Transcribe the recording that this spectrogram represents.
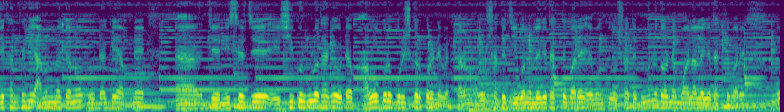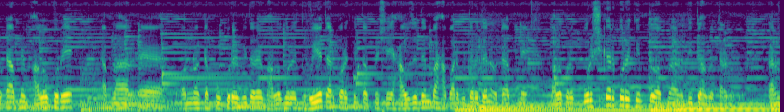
যেখান থেকে আনুন না কেন, ওটাকে আপনি যে নিচের যে শিকড়গুলো থাকে, ওটা ভালো করে পরিষ্কার করে নেবেন। কারণ ওর সাথে জীবাণু লেগে থাকতে পারে এবং কি ওর সাথে বিভিন্ন ধরনের ময়লা লেগে থাকতে পারে। ওটা আপনি ভালো করে আপনার অন্য একটা পুকুরের ভিতরে ভালো করে ধুয়ে তারপরে কিন্তু আপনি সেই হাউজে দেন বা হাবার ভিতরে দেন, ওটা আপনি ভালো করে পরিষ্কার করে কিন্তু আপনার দিতে হবে কারণ কারণ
